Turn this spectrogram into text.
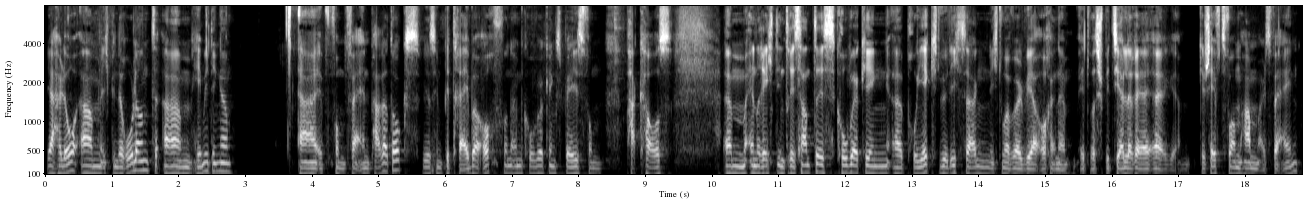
ja hallo, ähm, ich bin der Roland ähm, Hemidinger äh, vom Verein Paradox. Wir sind Betreiber auch von einem Coworking Space, vom Packhaus. Ähm, ein recht interessantes Coworking-Projekt, würde ich sagen. Nicht nur, weil wir auch eine etwas speziellere äh, Geschäftsform haben als Verein,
